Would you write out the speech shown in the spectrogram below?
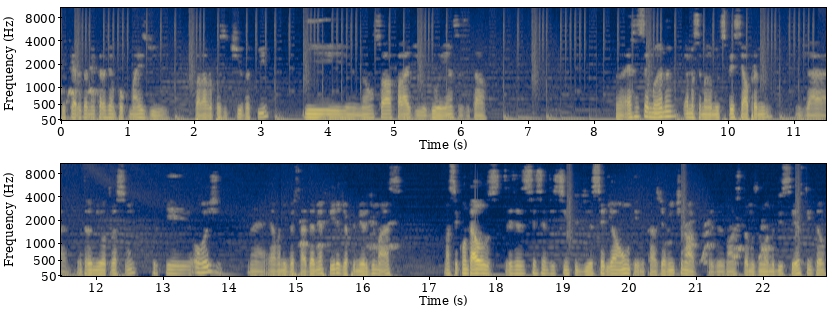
Eu quero também trazer um pouco mais de palavra positiva aqui e não só falar de doenças e tal. Essa semana é uma semana muito especial para mim, já entrando em outro assunto, porque hoje né, é o aniversário da minha filha, dia 1 de março. Mas se contar os 365 dias, seria ontem, no caso, dia 29. Porque nós estamos no ano bissexto, então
